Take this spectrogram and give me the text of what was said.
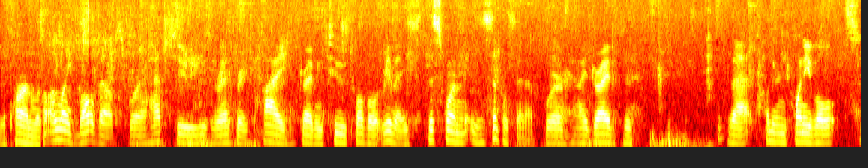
the pond. So unlike ball valves where I had to use the Raspberry Pi driving two 12 volt relays, this one is a simple setup where I drive the, that 120 volts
